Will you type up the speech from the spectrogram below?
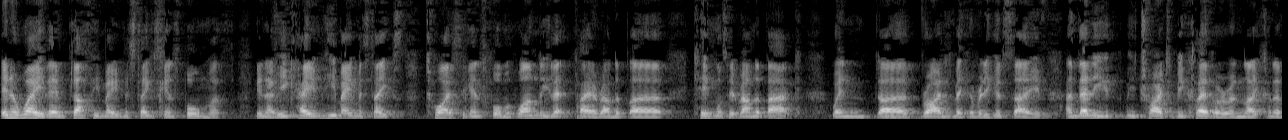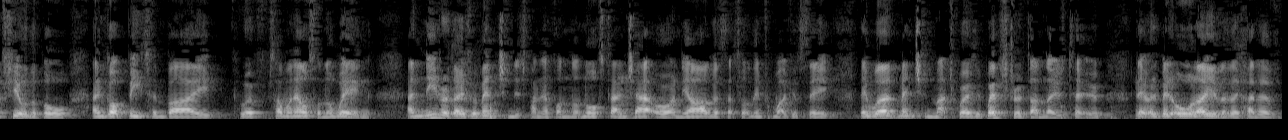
in a way, then Duffy made mistakes against Bournemouth. You know, he came, he made mistakes twice against Bournemouth. One, he let play around the uh, King was it round the back when uh, Ryan was making a really good save, and then he he tried to be clever and like kind of shield the ball and got beaten by whoever- someone else on the wing. And neither of those were mentioned, it's funny enough, on the North Stand hmm. chat or on the Argus, that sort of thing, from what I could see. They weren't mentioned much, whereas if Webster had done those two, it would have been all over the kind of.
